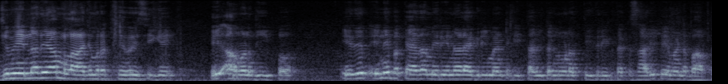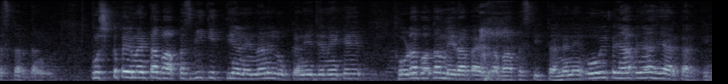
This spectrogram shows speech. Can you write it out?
ਜਿਵੇਂ ਇਹਨਾਂ ਦੇ ਆ ਮੁਲਾਜ਼ਮ ਰੱਖੇ ਹੋਏ ਸੀਗੇ ਇਹ ਅਮਨਦੀਪ ਇਹਦੇ ਇਹਨੇ ਬਕਾਇਦਾ ਮੇਰੇ ਨਾਲ ਐਗਰੀਮੈਂਟ ਕੀਤਾ ਵੀ ਤੈਨੂੰ 29 ਤਰੀਕ ਤੱਕ ਸਾਰੀ ਪੇਮੈਂਟ ਵਾਪਸ ਕਰ ਦਾਂਗੇ। ਕੁਝ ਕੁ ਪੇਮੈਂਟਾਂ ਵਾਪਸ ਵੀ ਕੀਤੀਆਂ ਨੇ ਇਹਨਾਂ ਨੇ ਲੋਕਾਂ ਦੀਆਂ ਜਿਵੇਂ ਕਿ ਥੋੜਾ ਬਹੁਤਾ ਮੇਰਾ ਪੈਸਾ ਵਾਪਸ ਕੀਤਾ ਇਹਨਾਂ ਨੇ ਉਹ ਵੀ 50 ਹਜ਼ਾਰ ਕਰਕੇ।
